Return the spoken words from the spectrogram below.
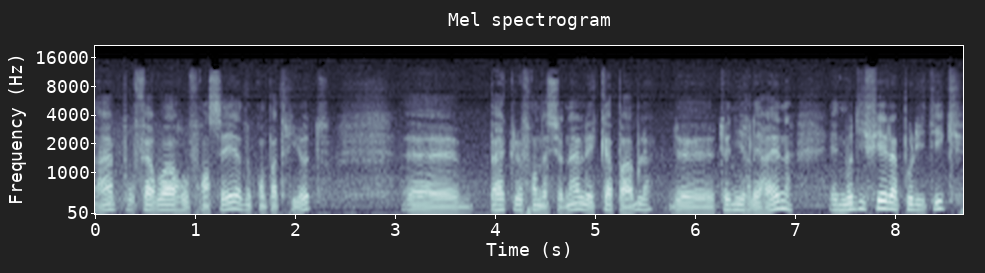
hein, pour faire voir aux Français, à nos compatriotes, bah, que le Front National est capable de tenir les rênes et de modifier la politique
